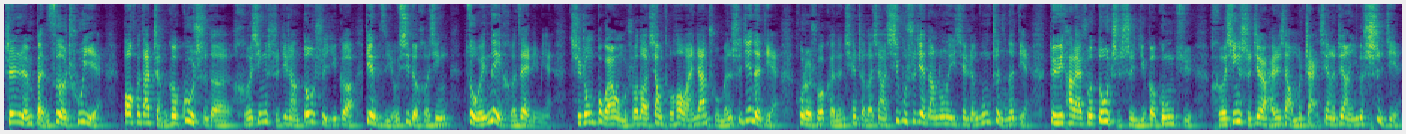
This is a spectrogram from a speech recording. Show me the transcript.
真人本色出演。包括它整个故事的核心，实际上都是一个电子游戏的核心作为内核在里面。其中，不管我们说到像头号玩家楚门世界的点，或者说可能牵扯到像西部世界当中的一些人工智能的点，对于他来说都只是一个工具，核心实际上还是向我们展现了这样一个世界。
